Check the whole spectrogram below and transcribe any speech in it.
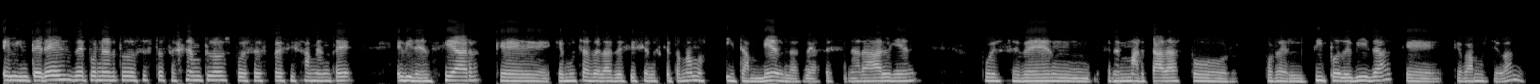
el interés de poner todos estos ejemplos pues es precisamente evidenciar que, muchas de las decisiones que tomamos y también las de asesinar a alguien, pues se ven, se ven marcadas por, por el tipo de vida que, vamos llevando.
